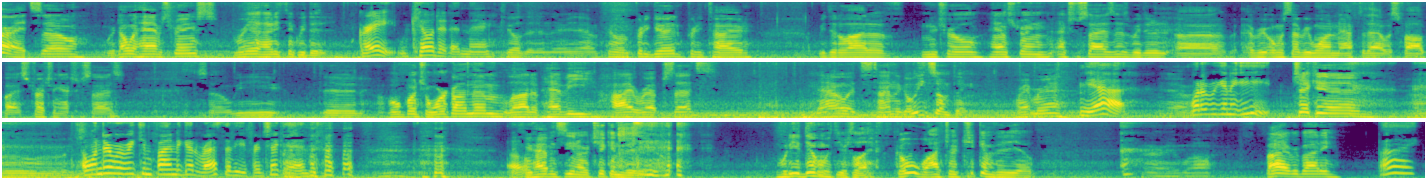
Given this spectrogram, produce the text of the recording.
All right, so we're done with hamstrings. Maria, how do you think we did? Great. We killed it in there. Killed it in there. Yeah, I'm feeling pretty good, pretty tired. We did a lot of neutral hamstring exercises. We did uh, every almost every one after that was followed by a stretching exercise. So we did a whole bunch of work on them, a lot of heavy, high rep sets. Now it's time to go eat something, right, Maria? Yeah. Yeah. What are we gonna eat? Chicken. I wonder where we can find a good recipe for chicken. If you oh. haven't seen our chicken video, what are you doing with your life? Go watch our chicken video. Uh. All right, well, bye everybody. Bye.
